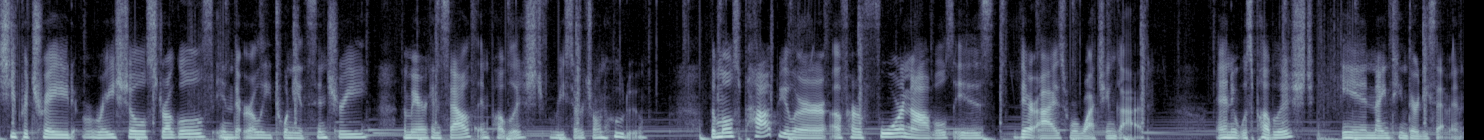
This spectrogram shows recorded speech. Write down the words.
She portrayed racial struggles in the early 20th century American South and published research on hoodoo. The most popular of her four novels is Their Eyes Were Watching God, and it was published in 1937.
